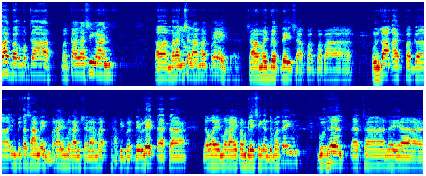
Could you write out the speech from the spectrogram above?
lahat, bago magka, magkalasingan, ah maraming salamat pre sa my birthday, sa pagpapa unlock at pag-imbita sa amin. Maraming maraming salamat. Happy birthday ulit at ah, naway marami pang blessing ang dumating. Good health at sana uh,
